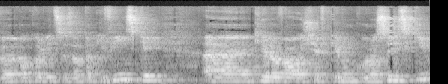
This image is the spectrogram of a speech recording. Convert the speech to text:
w okolicy Zatoki Fińskiej. Kierowały się w kierunku rosyjskim.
